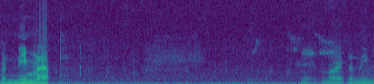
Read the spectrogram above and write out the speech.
มันนิ่มนะครับแอบน้อยก็นิ่ม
